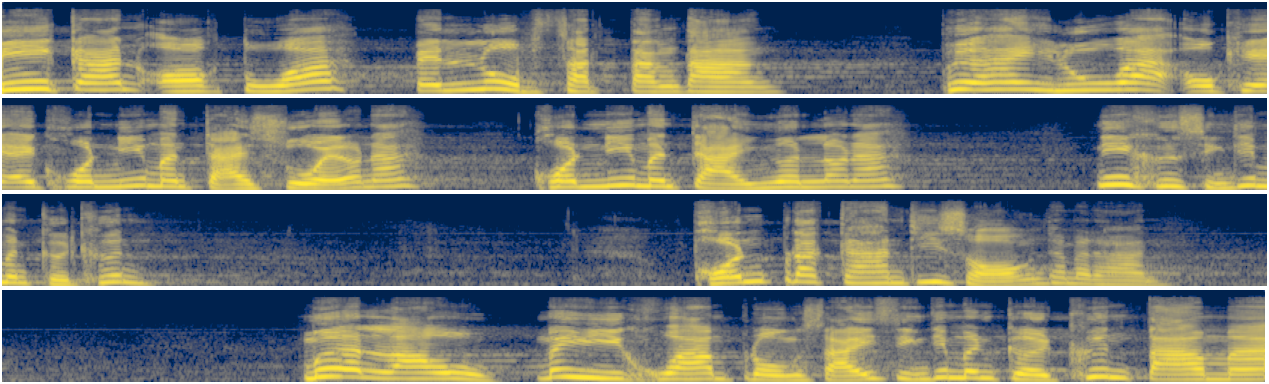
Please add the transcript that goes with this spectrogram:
มีการออกตั๋วเป็นรูปสัตว์ต่างๆ เพื่อให้รู้ว่าโอเคไอคนนี้มันจ่ายสวยแล้วนะ คนนี้มันจ่ายเงินแล้วนะ นี่คือสิ่งที่มันเกิดขึ้น ผลประการที่สองท่านประธานเมื่อเราไม่มีความโปร่งใสสิ่งที่มันเกิดขึ้นตามมา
